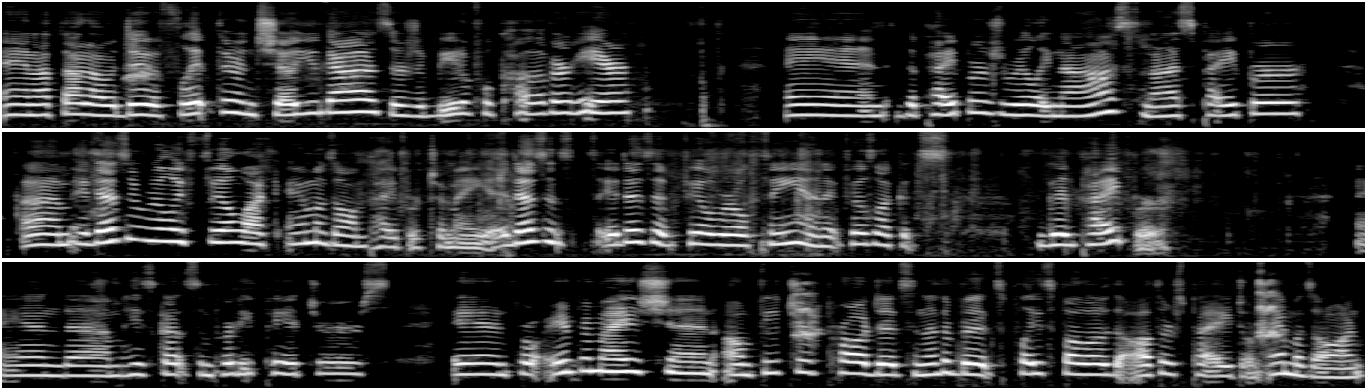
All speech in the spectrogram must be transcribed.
And I thought I would do a flip through and show you guys. There's a beautiful cover here. And the paper's really nice. Nice paper. Um, it doesn't really feel like Amazon paper to me. It doesn't it doesn't feel real thin. It feels like it's good paper and um, he's got some pretty pictures. And for information on future projects and other books, please follow the author's page on Amazon.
